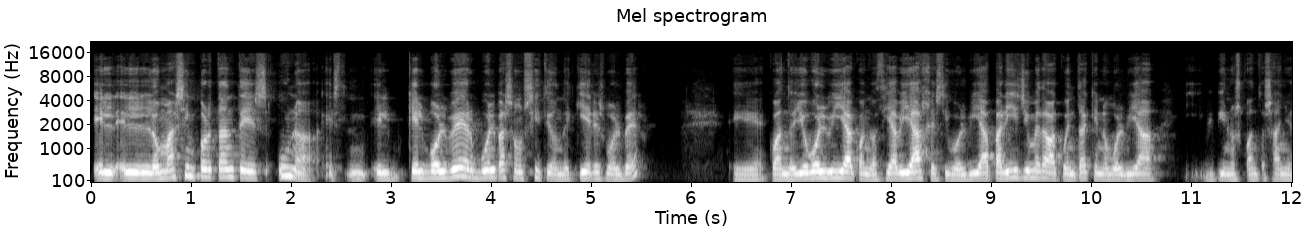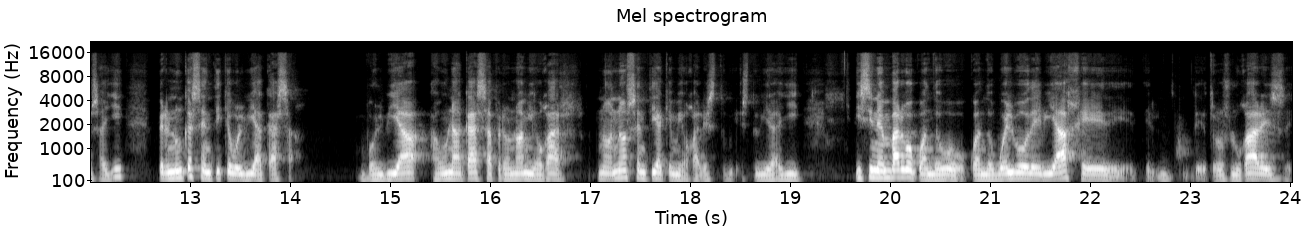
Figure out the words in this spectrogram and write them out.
lo más importante es, una, que el volver, vuelvas a un sitio donde quieres volver. Eh, cuando yo volvía, cuando hacía viajes y volvía a París, yo me daba cuenta que no volvía y viví unos cuantos años allí, pero nunca sentí que volvía a casa. Volvía a una casa, pero no a mi hogar. No, no sentía que mi hogar estuviera allí. Y sin embargo, cuando, cuando vuelvo de viaje de, otros lugares,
